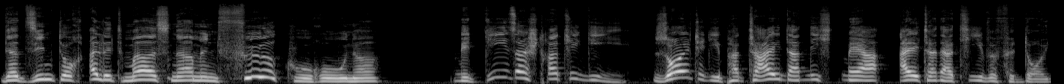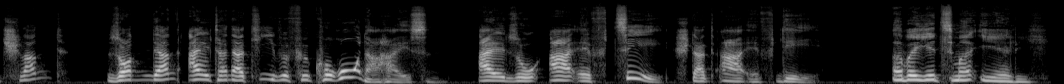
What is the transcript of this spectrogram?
Das sind doch alles Maßnahmen für Corona. Mit dieser Strategie sollte die Partei dann nicht mehr Alternative für Deutschland, sondern Alternative für Corona heißen, also AFC statt AfD. Aber jetzt mal ehrlich,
